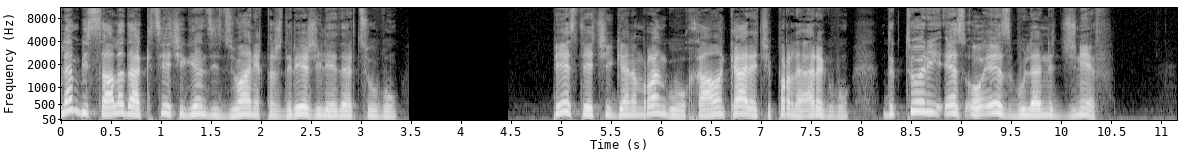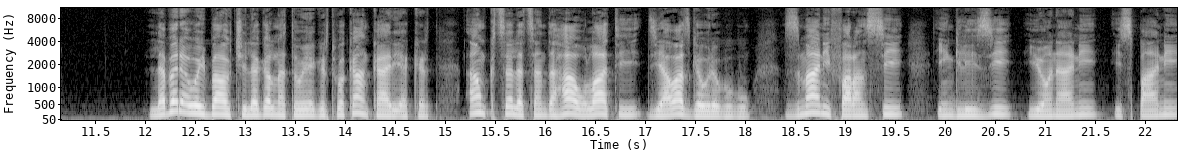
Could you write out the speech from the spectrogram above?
لەم بیست ساڵەدا کچێکی گەنجی جوانی قژدرێژی لێ دەرچووبوو، پێستێکی گەنم ڕەنگ و خاوەن کارێکی پڕ لە ئەرک بوو، دکتۆری ئێس ئۆ ئێس بوو لە جنێف. لەبەر ئەوەی باوکی لەگەڵ نەتەوە یەکگرتووەکان کاری ئەکرد، ئەم کچە لە چەندەها وڵاتی جیاواز گەورە ببوو، زمانی فەڕەنسی، ئینگلیزی، یۆنانی، ئیسپانی،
